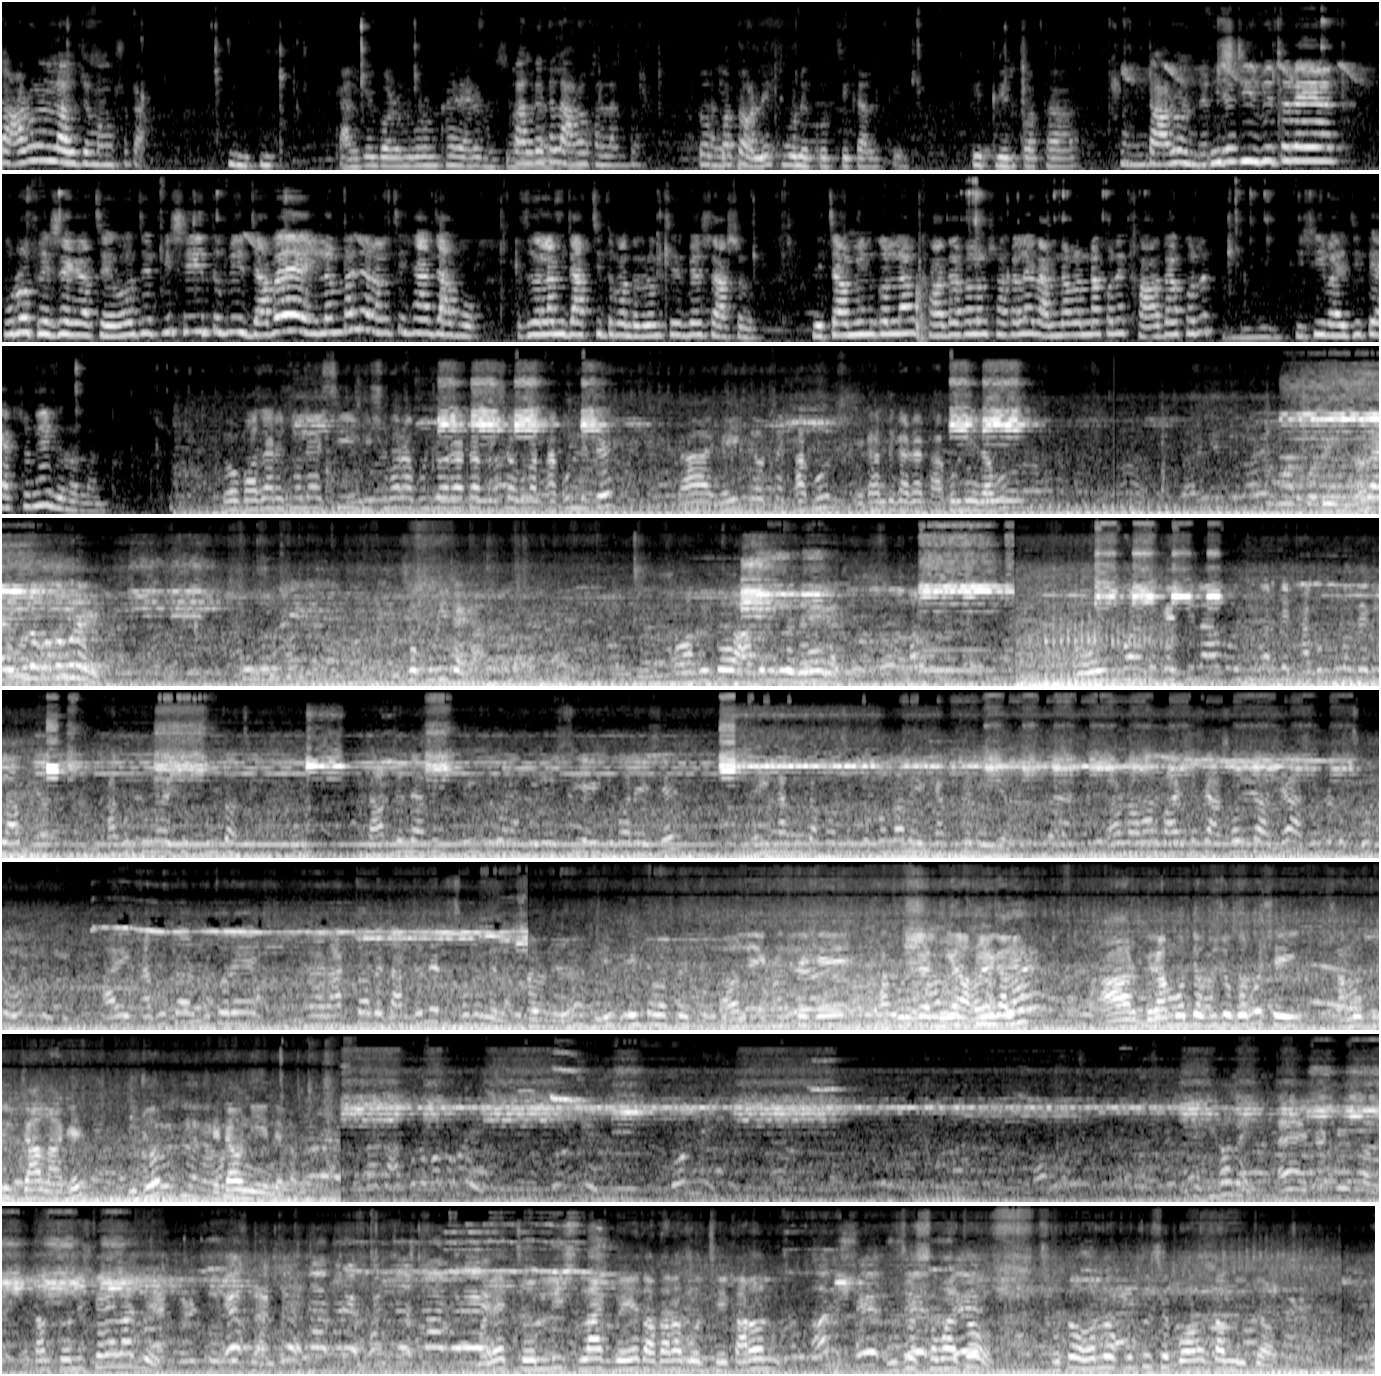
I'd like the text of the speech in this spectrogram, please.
দারুণ লাগছে মাংসটা। কালকে গরম গরম খাই আরও বেশি কালকে খেলে আরও ভালো লাগবে। তোর কথা অনেক মনে করছি কালকে। তিতলির কথা। দারুণ। বৃষ্টির ভিতরে পুরো ফেসে গেছে। বলছে পিসি তুমি যাবে? ইলাম বাজার আমি বলছি হ্যাঁ যাব। তাহলে আমি যাচ্ছি তোমাদের বলছি বেশ আসো। দিয়ে চাউমিন করলাম খাওয়া দাওয়া করলাম সকালে রান্না বান্না করে খাওয়া দাওয়া করে পিসি বাইজিতে একসঙ্গেই বেরোলাম। তো বাজারে চলে এসেছি বিশ্বকর্মা পুজোর একটা বিশ্বকর্মা ঠাকুর নিতে। তা এইটা হচ্ছে ঠাকুর। এখান থেকে একটা ঠাকুর নিয়ে যাব। এগুলো কত করে? দুশো কুড়ি টাকা। সবই তো হাতুড়িগুলো ভেঙে গেছে। ওই তো ওই ঠাকুরগুলো দেখলাম। ঠাকুরগুলো একটু ভূত আছে। তার জন্য আমি দোকানে এসেছি, এই এসে এই ঠাকুরটা পছন্দ করলাম, এই ঠাকুরটা নিয়ে যাব। কারণ আমার বাড়িতে যে আছে ছোটো, আর এই ঠাকুরটার ভিতরে রাখতে হবে, তার জন্য একটু ছোটো থেকে ঠাকুরটা নেওয়া হয়ে গেল। আর মধ্যে পুজো করব, সেই সামগ্রিক যা লাগে পুজোর, সেটাও নিয়ে নিলাম। চল্লিশ টাকা লাগবে? মানে চল্লিশ লাগবে, দাদারা বলছে। কারণ পুজোর সময় তো ছোট হলেও কিন্তু সে বড় দাম নিতে হবে।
